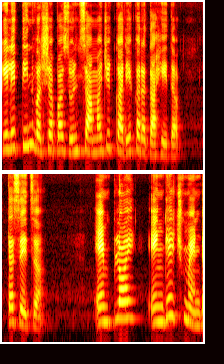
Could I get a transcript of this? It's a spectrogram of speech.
गेले तीन वर्षापासून सामाजिक कार्य करत आहेत. तसेच एम्प्लॉय एंगेजमेंट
